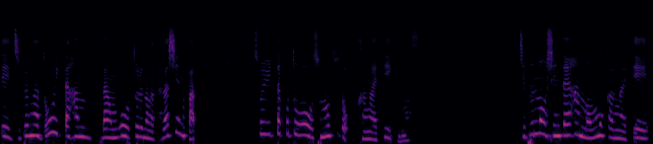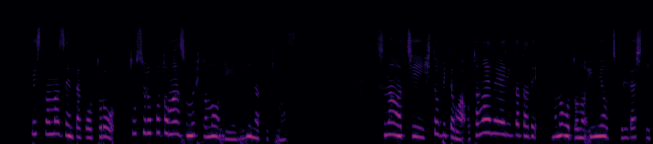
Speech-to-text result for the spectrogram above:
て自分がどういった判断を取るのが正しいのか、そういったことをその都度考えていきます。自分の身体反応も考えて、ベストな選択を取ろうとすることがその人の倫理になってきます。すなわち、人々がお互いのやり方で物事の意味を作り出していく。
